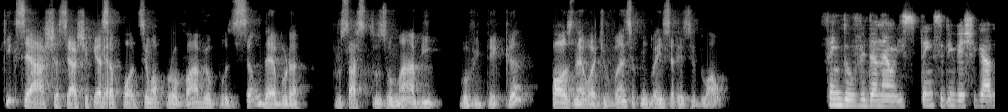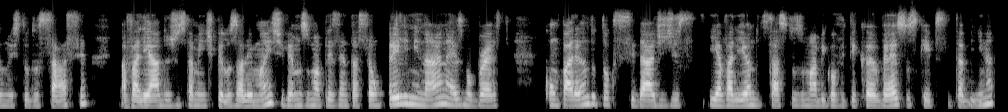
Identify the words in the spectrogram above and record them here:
O que, que você acha? Você acha que essa pode ser uma provável posição, Débora, para o sacituzumab govitecan pós-neoadjuvância com doença residual? Sem dúvida, né? Isso tem sido investigado no estudo SACIA, avaliado justamente pelos alemães. Tivemos uma apresentação preliminar na ESMO Breast, comparando toxicidade de, e avaliando sacituzumab govitecan versus capecitabina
